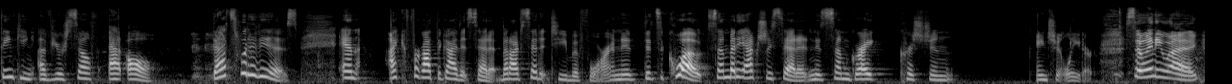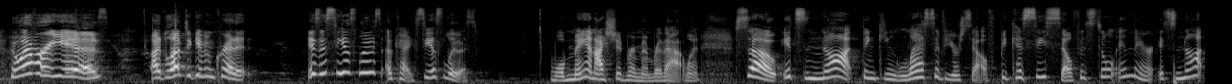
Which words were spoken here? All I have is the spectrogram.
thinking of yourself at all. That's what it is. And I forgot the guy that said it, but I've said it to you before. And it, it's a quote. Somebody actually said it, and it's some great Christian ancient leader. So, anyway, whoever he is, I'd love to give him credit. Is it C.S. Lewis? Okay, C.S. Lewis. Well, man, I should remember that one. So it's not thinking less of yourself because, see, self is still in there. It's not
